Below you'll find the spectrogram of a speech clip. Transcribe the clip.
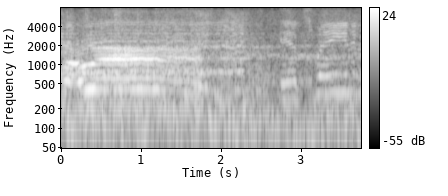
power! It's raining.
